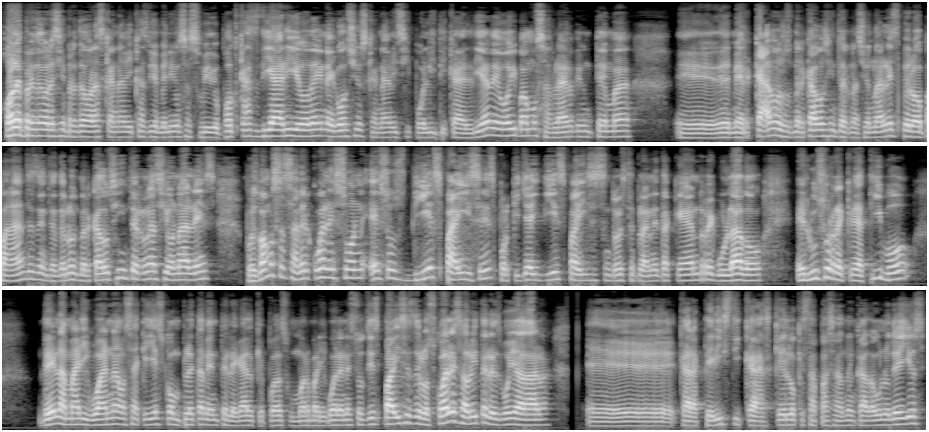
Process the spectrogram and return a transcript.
Hola emprendedores y emprendedoras canábicas, bienvenidos a su video podcast diario de negocios, cannabis y política. El día de hoy vamos a hablar de un tema eh, de mercados, los mercados internacionales, pero para antes de entender los mercados internacionales, pues vamos a saber cuáles son esos 10 países, porque ya hay 10 países en todo este planeta que han regulado el uso recreativo de la marihuana, o sea que ya es completamente legal que puedas fumar marihuana en estos 10 países, de los cuales ahorita les voy a dar eh, características, qué es lo que está pasando en cada uno de ellos,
